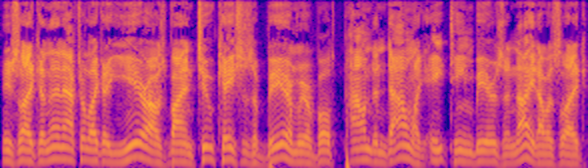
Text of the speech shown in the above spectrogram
He's like, and then after like a year, I was buying two cases of beer, and we were both pounding down like 18 beers a night. I was like,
